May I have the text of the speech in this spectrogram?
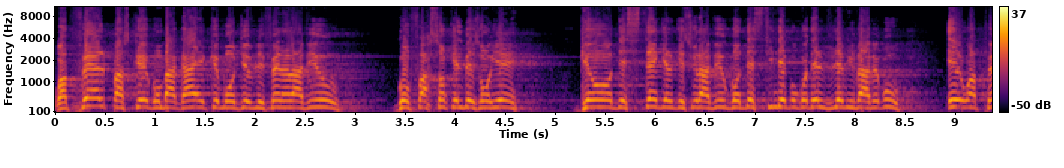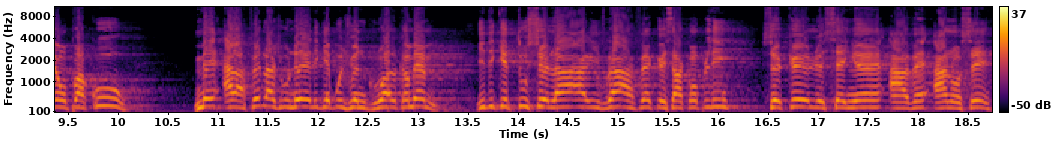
Va faire parce que des bagailles que bon Dieu veut faire dans la vie. Une façon qu'il besoin. Y a un destin qu'il a sur la vie. Une destinée qu'on veut arriver avec vous. Et on faire un parcours. Mais à la fin de la journée, il y a pour jouer une gloire quand même. Il dit que tout cela arrivera afin que s'accomplisse ce que le Seigneur avait annoncé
